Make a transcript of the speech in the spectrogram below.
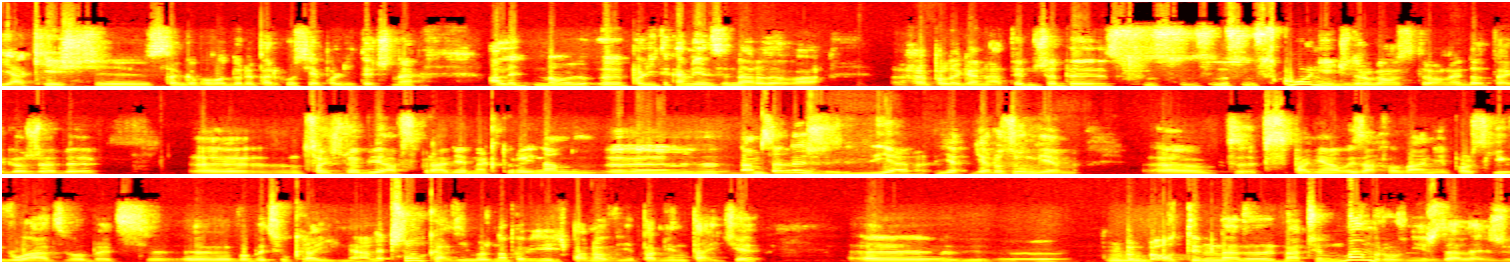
jakieś e, z tego powodu reperkusje polityczne, ale no, e, polityka międzynarodowa polega na tym, żeby skłonić drugą stronę do tego, żeby coś zrobiła w sprawie, na której nam, nam zależy. Ja, ja, ja rozumiem wspaniałe zachowanie polskich władz wobec, wobec Ukrainy, ale przy okazji można powiedzieć, panowie, pamiętajcie o tym, na, na czym nam również zależy.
